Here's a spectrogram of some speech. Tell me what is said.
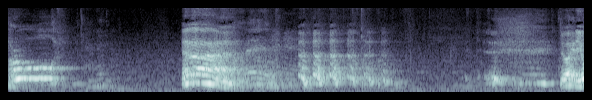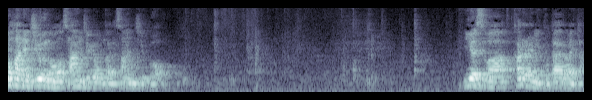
Hello。え というわけでヨハネ10の34から35イエスは彼らに答えられた。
